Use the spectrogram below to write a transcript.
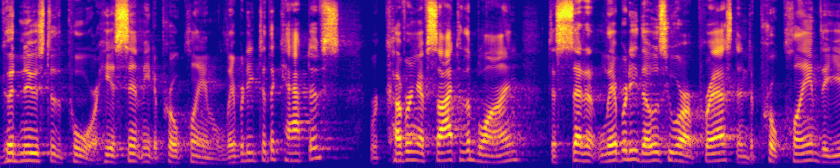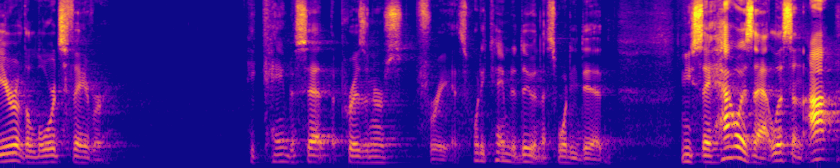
good news to the poor. He has sent me to proclaim liberty to the captives, recovering of sight to the blind, to set at liberty those who are oppressed, and to proclaim the year of the Lord's favor. He came to set the prisoners free. That's what he came to do, and that's what he did. And you say, How is that? Listen, I,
